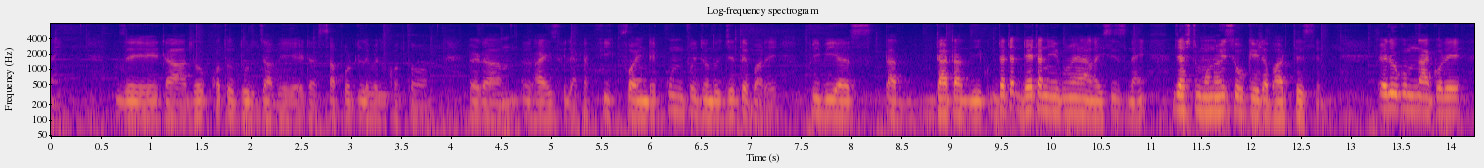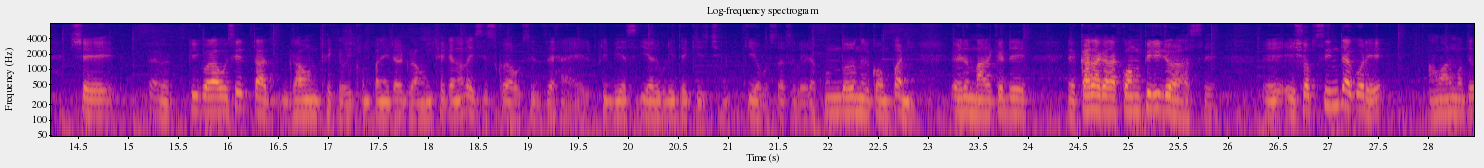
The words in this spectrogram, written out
নাই যে এটা আদৌ কত দূর যাবে, এটা সাপোর্ট লেভেল কত, এটা রাইজ হলে একটা পিক পয়েন্টে কোন পর্যন্ত যেতে পারে। প্রিভিয়াস তার ডাটা নিয়ে ডাটা ডেটা নিয়ে কোনো অ্যানালাইসিস নাই। জাস্ট মনে হয়েছে ওকে এটা বাড়তেছে। এরকম না করে সে কী করা উচিত? তার গ্রাউন্ড থেকে, ওই কোম্পানিটার গ্রাউন্ড থেকে অ্যানালাইসিস করা উচিত যে হ্যাঁ এর প্রিভিয়াস ইয়ারগুলিতে কী ছিল, কী অবস্থা ছিল? এটা কোন ধরনের কোম্পানি এর মার্কেটে কারা কারা কম্পিটিটর আছে? এইসব চিন্তা করে আমার মতে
